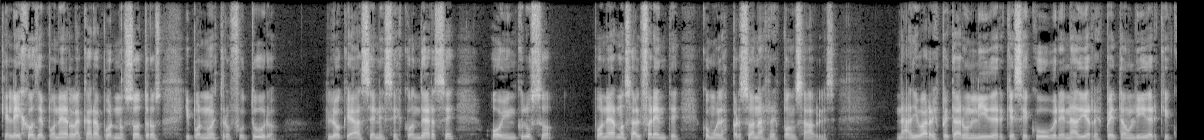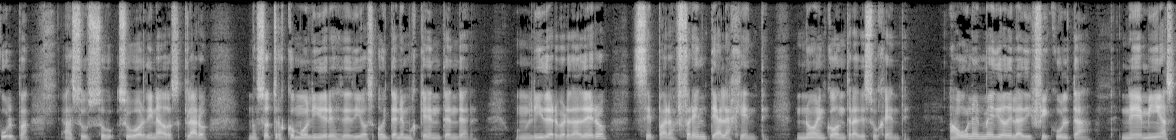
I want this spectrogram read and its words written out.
que lejos de poner la cara por nosotros y por nuestro futuro, lo que hacen es esconderse o incluso ponernos al frente como las personas responsables. Nadie va a respetar un líder que se cubre, nadie respeta a un líder que culpa a sus subordinados. Claro, nosotros como líderes de Dios hoy tenemos que entender un líder verdadero se para frente a la gente, no en contra de su gente. Aún en medio de la dificultad, Nehemías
